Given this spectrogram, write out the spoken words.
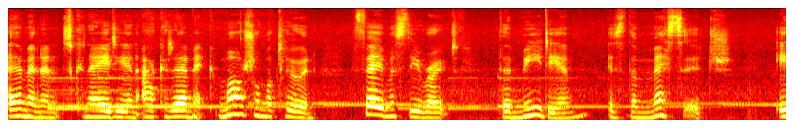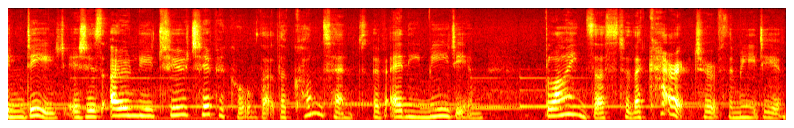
Eminent Canadian academic Marshall McLuhan famously wrote, The medium is the message. Indeed, it is only too typical that the content of any medium blinds us to the character of the medium.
